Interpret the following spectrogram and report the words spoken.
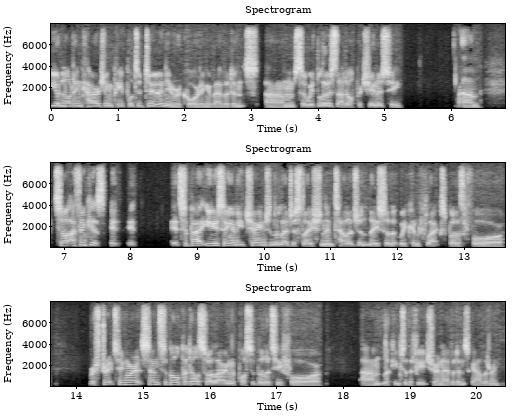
you're not encouraging people to do any recording of evidence. Um, so we'd lose that opportunity. Um, so I think it's it, it it's about using any change in the legislation intelligently so that we can flex both for restricting where it's sensible, but also allowing the possibility for um, looking to the future and evidence gathering.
